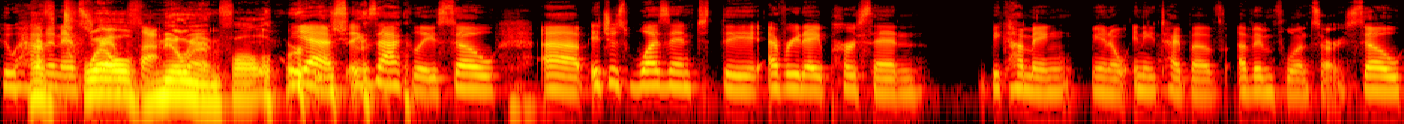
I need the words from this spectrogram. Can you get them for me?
who had Have an Instagram 12 platform. million followers. Yes, exactly. So uh, it just wasn't the everyday person becoming you know any type of, of influencer so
